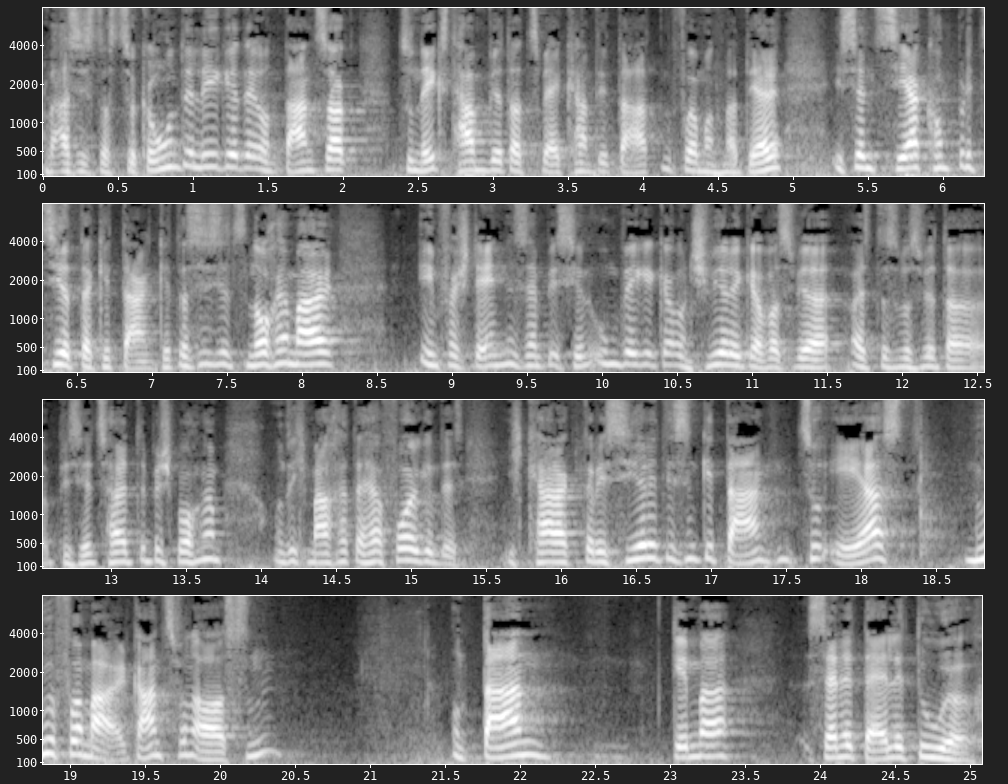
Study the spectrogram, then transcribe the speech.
was ist das zugrunde liegende und dann sagt, zunächst haben wir da zwei Kandidaten, Form und Materie, ist ein sehr komplizierter Gedanke. Das ist jetzt noch einmal im Verständnis ein bisschen umwegiger und schwieriger was wir, als das, was wir da bis jetzt heute besprochen haben. Und ich mache daher Folgendes. Ich charakterisiere diesen Gedanken zuerst nur formal, ganz von außen, und dann gehen wir seine Teile durch.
